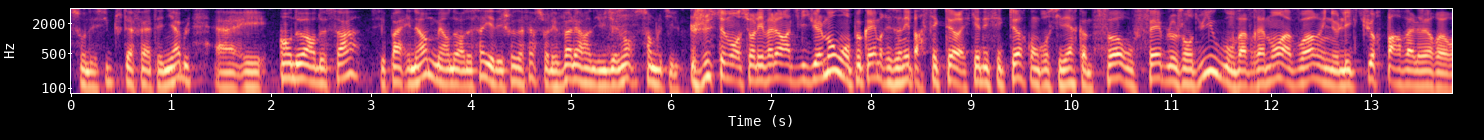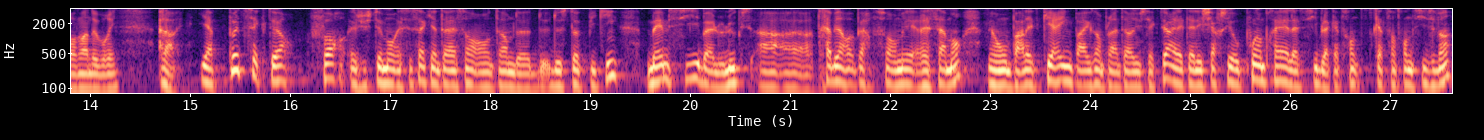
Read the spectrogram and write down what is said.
sont des cibles tout à fait atteignables. Euh, et en dehors de ça, c'est pas énorme, mais en dehors de ça, il y a des choses à faire sur les valeurs individuellement, semble-t-il. Justement, sur les valeurs individuellement, où on peut quand même raisonner par secteur. Est-ce qu'il y a des secteurs qu'on considère comme forts ou faibles aujourd'hui, où on va vraiment avoir une lecture par valeur, euh, Romain Debris Alors, il y a peu de secteurs fort, justement, et c'est ça qui est intéressant en termes de, stock picking, même si bah, le luxe a, très bien performé récemment, mais on parlait de Kering, par exemple, à l'intérieur du secteur, elle est allée chercher au point près la cible à 436,20,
